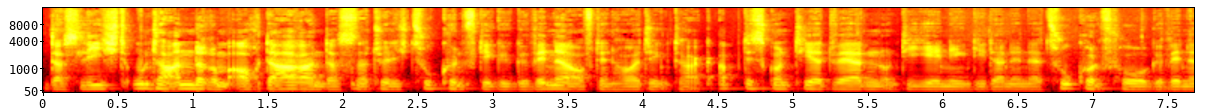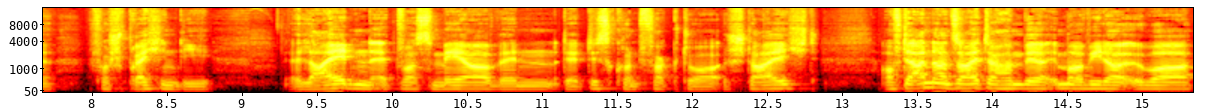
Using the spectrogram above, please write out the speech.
Das liegt unter anderem auch daran, dass natürlich zukünftige Gewinne auf den heutigen Tag abdiskontiert werden und diejenigen, die dann in der Zukunft hohe Gewinne versprechen, die leiden etwas mehr, wenn der Diskontfaktor steigt. Auf der anderen Seite haben wir immer wieder über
